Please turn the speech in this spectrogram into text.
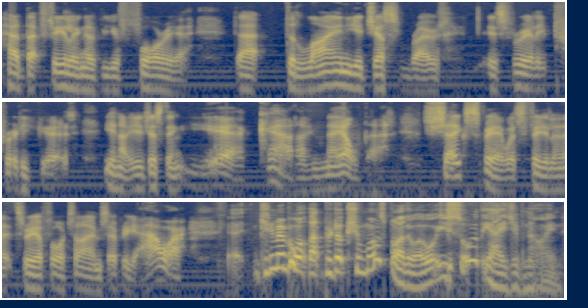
had that feeling of euphoria that the line you just wrote is really pretty good. You know, you just think, yeah, God, I nailed that. Shakespeare was feeling it three or four times every hour. Uh, can you remember what that production was, by the way? What you saw at the age of nine?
